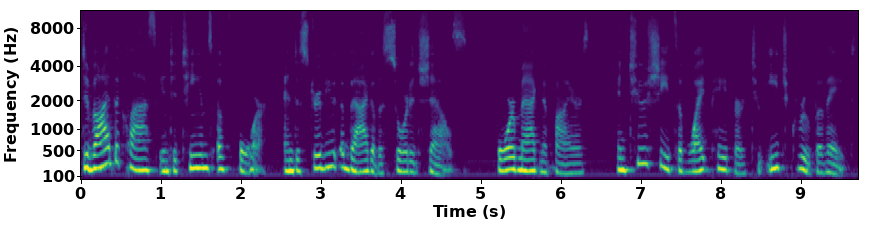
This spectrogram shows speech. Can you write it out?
Divide the class into teams of four and distribute a bag of assorted shells, four magnifiers, and two sheets of white paper to each group of eight.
